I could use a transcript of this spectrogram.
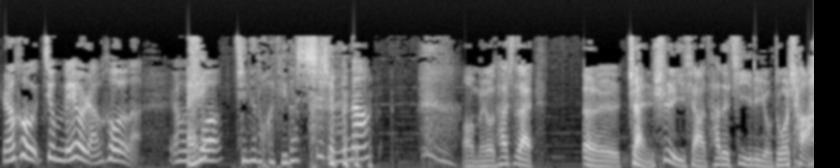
然后就没有然后了，然后哎说，今天的话题呢？是什么呢？哦，没有，他是在呃展示一下他的记忆力有多差。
